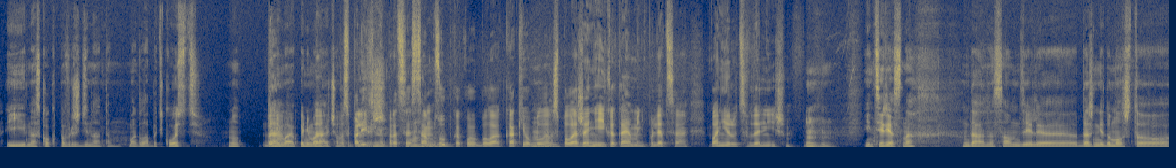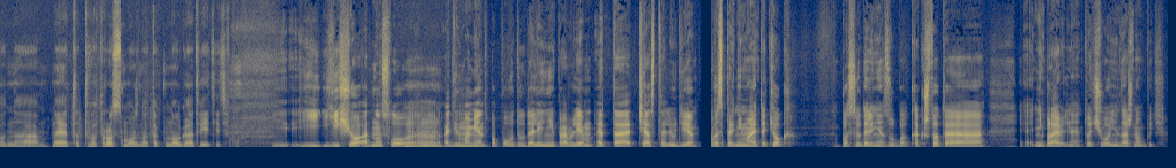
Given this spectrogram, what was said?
и насколько повреждена там могла быть кость. Ну, да, понимаю, понимаю, да. о чем Воспалительный процесс, угу. сам зуб, какой было, как его было угу. расположение и какая манипуляция планируется в дальнейшем. Угу. Интересно. Да, на самом деле даже не думал, что на, на этот вопрос можно так много ответить. И, и еще одно слово, угу. один момент по поводу удаления проблем. Это часто люди воспринимают отек после удаления зуба как что-то э, неправильное, то, чего не должно быть.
